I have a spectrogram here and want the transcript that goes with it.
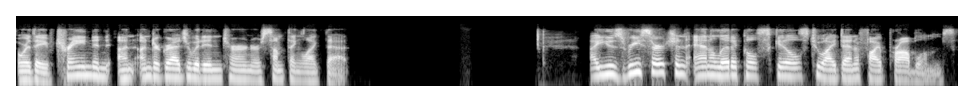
or they've trained an, an undergraduate intern or something like that. I use research and analytical skills to identify problems.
